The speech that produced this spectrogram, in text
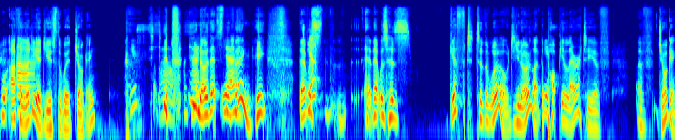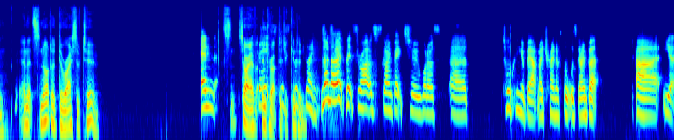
Well, Arthur Uh, Lydiard used the word jogging. Yes, wow. Okay. You know, that's Yeah. the thing. He that was that was his gift to the world. You know, like the Yes. popularity of of jogging, and it's not a derisive term. and Sorry, I've interrupted you. Continue. No, no, that's right. I was just going back to what I was uh, talking about. My train of thought was going, but uh, yeah,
